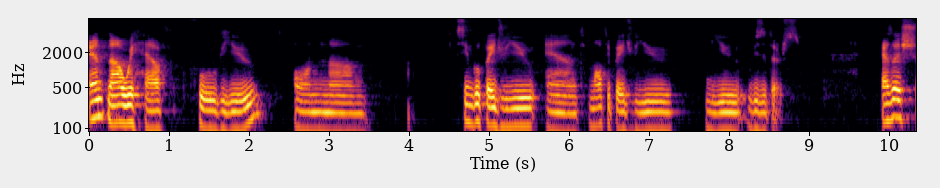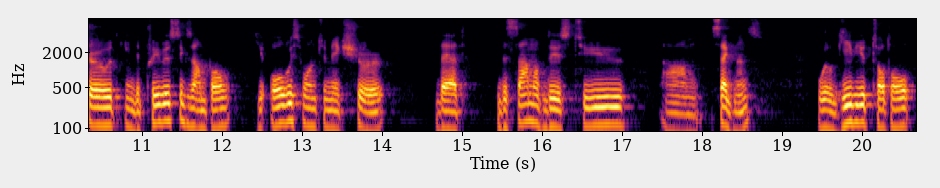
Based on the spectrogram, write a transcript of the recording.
And now we have full view on um, single page view and multi-page view new visitors. As I showed in the previous example, you always want to make sure that the sum of these two um, segments will give you total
